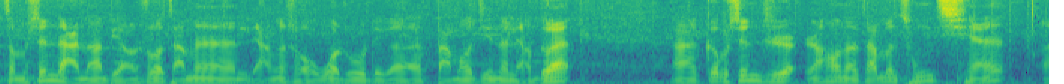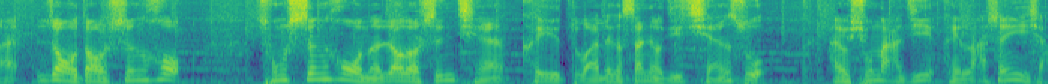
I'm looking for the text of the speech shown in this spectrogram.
怎么伸展呢？比方说，咱们两个手握住这个大毛巾的两端。啊，胳膊伸直，然后呢，咱们从前哎绕到身后，从身后呢绕到身前，可以把这个三角肌前束，还有胸大肌可以拉伸一下。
